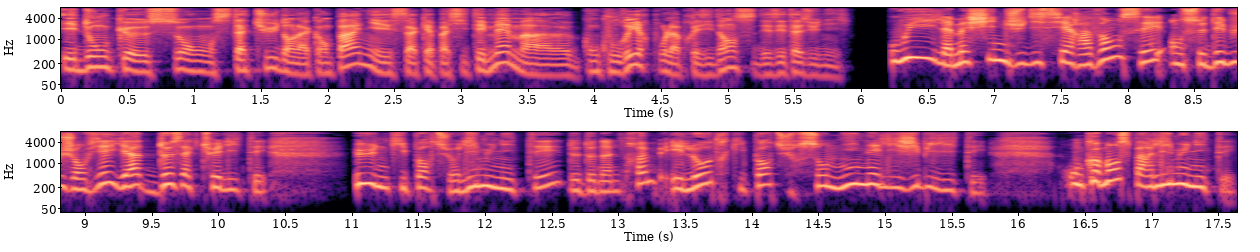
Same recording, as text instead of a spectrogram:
et donc euh, son statut dans la campagne et sa capacité même à concourir pour la présidence des États-Unis. Oui, la machine judiciaire avance et en ce début janvier, il y a deux actualités. Une qui porte sur l'immunité de Donald Trump et l'autre qui porte sur son inéligibilité. On commence par l'immunité.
